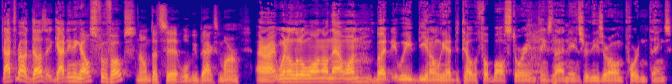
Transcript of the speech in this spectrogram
that's about does it. Got anything else for the folks? No, that's it. We'll be back tomorrow. All right, went a little long on that one, but we, you know, we had to tell the football story and things of that nature. These are all important things.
